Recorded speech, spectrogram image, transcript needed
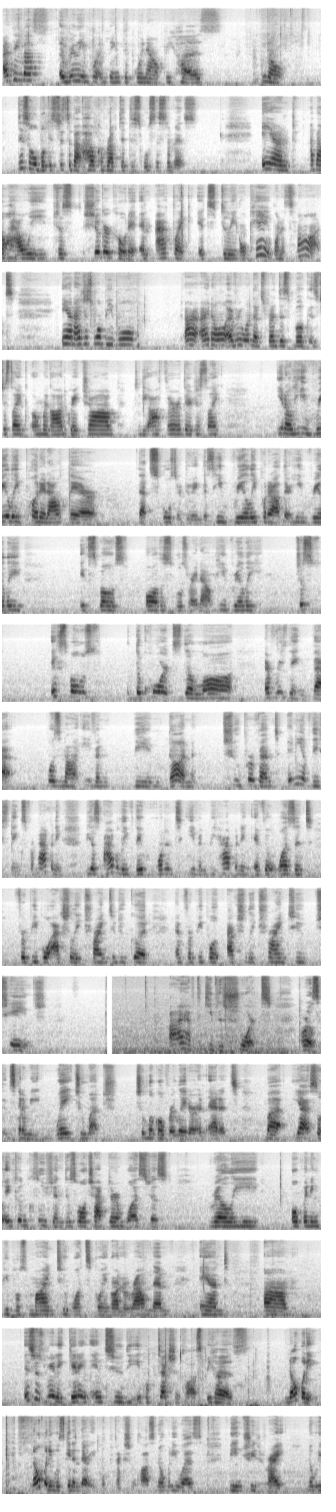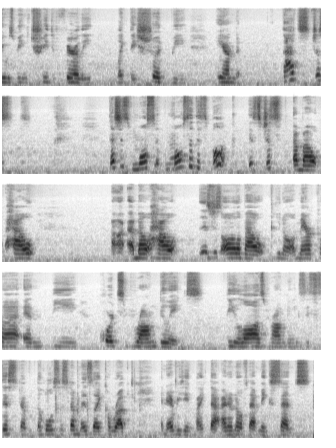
I think that's a really important thing to point out because you know this whole book is just about how corrupted the school system is and about how we just sugarcoat it and act like it's doing okay when it's not. And I just want people, I, I know everyone that's read this book is just like, oh my God, great job to the author. They're just like, you know, he really put it out there that schools are doing this. He really put it out there. He really exposed all the schools right now. He really just exposed the courts, the law, everything that was not even being done to prevent any of these things from happening because I believe they wouldn't even be happening if it wasn't for people actually trying to do good and for people actually trying to change. I have to keep this short or else it's going to be way too much to look over later and edit. But yeah, so in conclusion, this whole chapter was just really opening people's mind to what's going on around them and um, it's just really getting into the equal protection clause because nobody nobody was getting their equal protection clause. Nobody was being treated right. Nobody was being treated fairly like they should be. And that's just that's just most most of this book it's just about how uh, about how it's just all about you know America and the court's wrongdoings, the law's wrongdoings, the system. The whole system is like corrupt and everything like that. I don't know if that makes sense.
